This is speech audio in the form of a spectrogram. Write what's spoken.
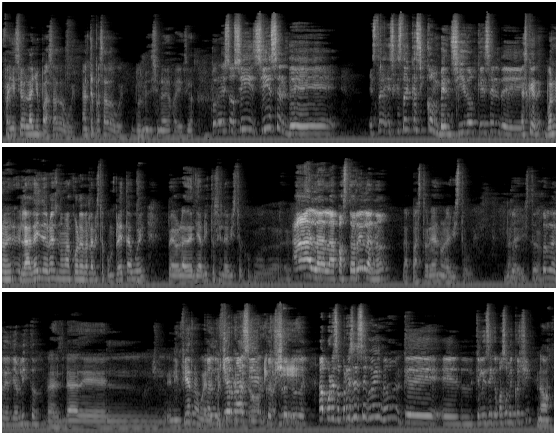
Falleció el año pasado, güey. Antepasado, güey. 2019 falleció. Por eso sí, sí es el de. Estoy, es que estoy casi convencido que es el de. Es que, bueno, la Ley de Herodes no me acuerdo haberla visto completa, güey. Pero la del Diablito sí la he visto como. Ah, la, la pastorela, ¿no? La pastorela no la he visto, güey. No la he ¿Tú- visto. tú- tú la del diablito. La, la del. El infierno, güey. El del infierno, coche ah, sí, el coche. güey. Ah, por eso, pero es ese güey, ¿no? El que, el que le dice que pasó mi coche. No,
